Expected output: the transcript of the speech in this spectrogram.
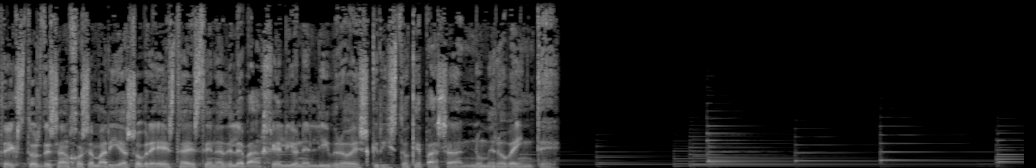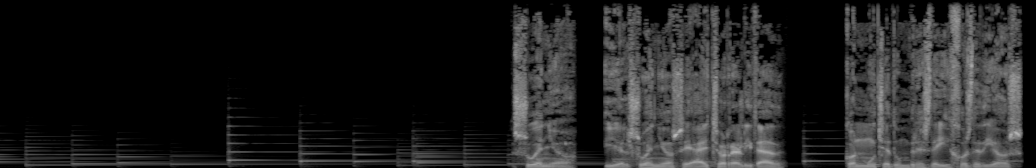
Textos de San José María sobre esta escena del Evangelio en el libro Es Cristo que pasa, número 20. Sueño, y el sueño se ha hecho realidad con muchedumbres de hijos de Dios,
